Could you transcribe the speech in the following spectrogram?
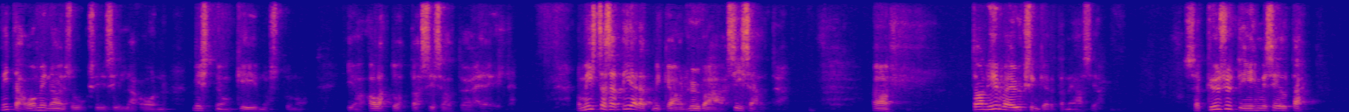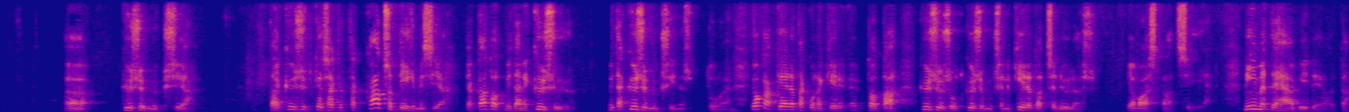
mitä ominaisuuksia sillä on, mistä ne on kiinnostunut ja ala tuottaa sisältöä heille. No mistä sä tiedät, mikä on hyvää sisältöä? Tämä on hirveän yksinkertainen asia. Sä kysyt ihmisiltä kysymyksiä, tai kysyt, sä katsot ihmisiä ja katsot, mitä ne kysyy, mitä kysymyksiä ne tulee. Joka kerta, kun ne kir- tota, kysyy sinulta kysymyksen, niin kirjoitat sen ylös ja vastaat siihen. Niin me tehdään videoita.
